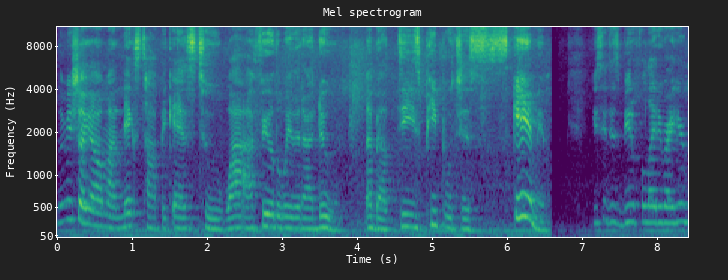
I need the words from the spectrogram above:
let me show y'all my next topic as to why I feel the way that I do about these people just scamming. You see this beautiful lady right here?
